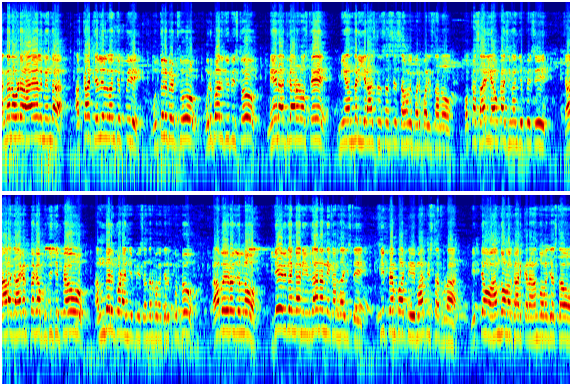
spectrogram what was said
అంగనవాడి రాయాల మీద అక్క చెల్లెలు అని చెప్పి ముద్దులు పెడుతూ మురిపాలు చూపిస్తూ నేను అధికారంలో వస్తే మీ అందరి ఈ రాష్ట్ర సస్యశ్రమలు పరిపాలిస్తాను. ఒక్కసారి అవకాశం ఇవ్వని చెప్పేసి చాలా జాగ్రత్తగా బుద్ధి చెప్పావు అందరికి కూడా అని చెప్పి సందర్భంగా తెలుపుకుంటూ రాబోయే రోజుల్లో ఇదే విధంగా నీ విధానాన్ని కొనసాగిస్తే సిపిఎం పార్టీ మార్కిస్ట్ తరఫున నిత్యం ఆందోళన కార్యక్రమం ఆందోళన చేస్తాము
